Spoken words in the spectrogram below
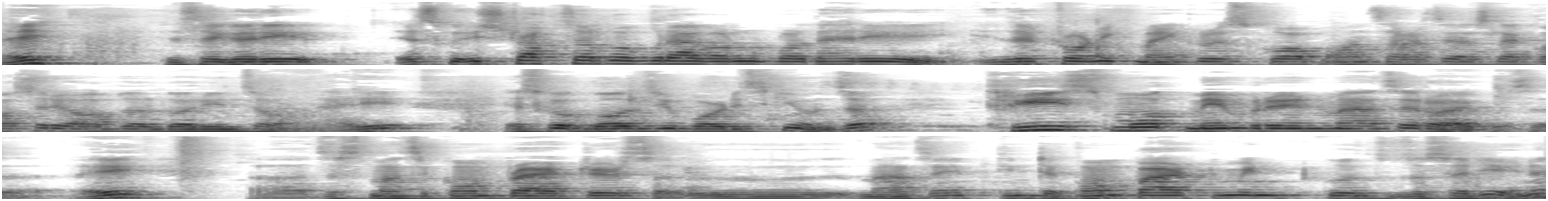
है? त्यसै गरी यसको स्ट्रक्चरको कुरा गर्नु पर्दाखेरि इलेक्ट्रोनिक माइक्रोस्कोप अनुसार चाहिँ यसलाई कसरी अब्जर्भ गरिन्छ भन्दाखेरि यसको गल्जी बडिज के हुन्छ? थ्री स्मोथ मेम्ब्रेनमा चाहिँ रहेको छ है? जसमा चाहिँ कम्पार्टेर्सहरूमा चाहिँ तिनवटा कम्पार्टमेन्टको जसरी होइन?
